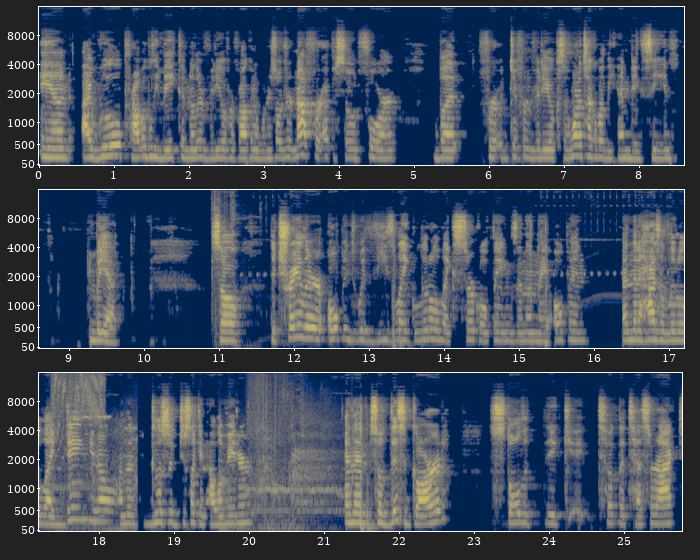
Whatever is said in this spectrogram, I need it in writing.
And I will probably make another video for Falcon and Winter Soldier, not for episode 4, but for a different video because I want to talk about the ending scene. But yeah. So the trailer opens with these like little like circle things and then they open and then it has a little like ding, you know, and then looks just like an elevator. And then so this guard stole the, the took the tesseract,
